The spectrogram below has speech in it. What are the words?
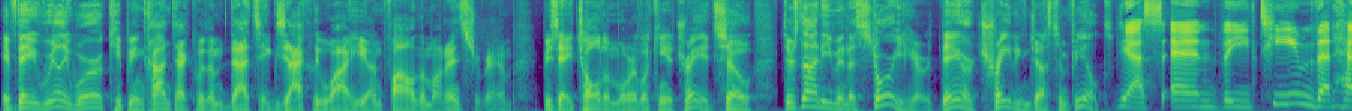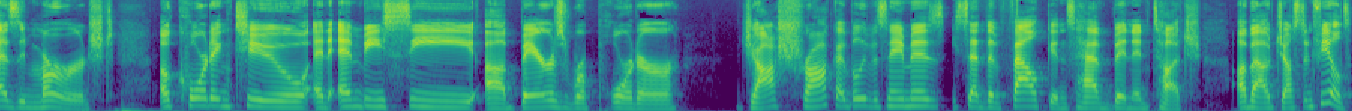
if they really were keeping in contact with him, that's exactly why he unfollowed them on Instagram because they told him we're looking at trade. So there's not even a story here. They are trading Justin Fields. Yes, and the team that has emerged according to an NBC uh, Bears reporter, Josh Schrock, I believe his name is. He said the Falcons have been in touch about Justin Fields.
